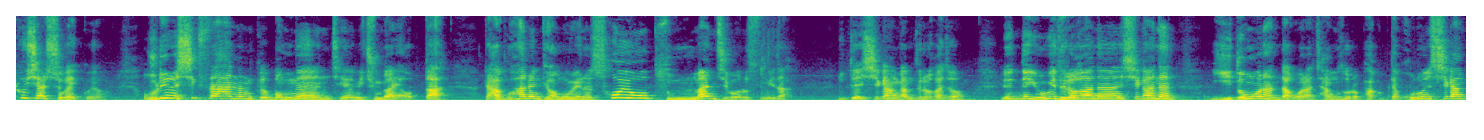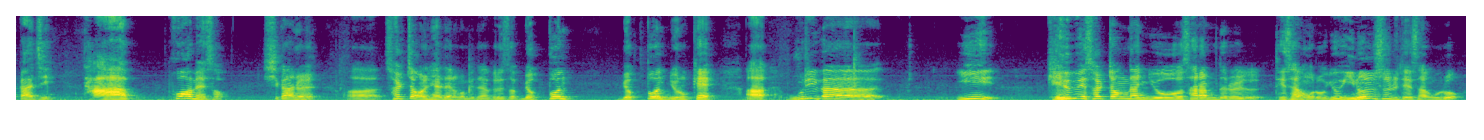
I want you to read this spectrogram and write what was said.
표시할 수가 있고요. 우리는 식사하는 그 먹는 체험이 중간에 없다. 라고 하는 경우에는 소요 분만 집어넣습니다. 이때 시간감 들어가죠. 근데 여기 들어가는 시간은 이동을 한다거나 장소를 바꿀 때 그런 시간까지 다 포함해서 시간을 어, 설정을 해야 되는 겁니다. 그래서 몇 분, 몇 분, 요렇게, 아, 우리가 이 계획에 설정된 요 사람들을 대상으로, 요 인원수를 대상으로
